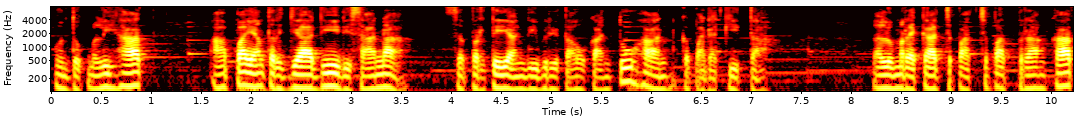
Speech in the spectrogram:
untuk melihat apa yang terjadi di sana, seperti yang diberitahukan Tuhan kepada kita." Lalu mereka cepat-cepat berangkat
